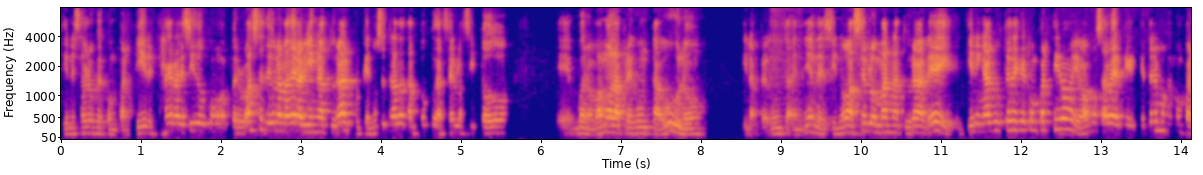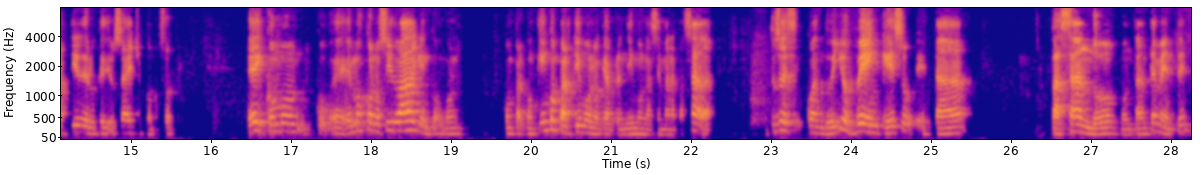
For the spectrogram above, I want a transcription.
tienes algo que compartir, estás agradecido, con, pero lo haces de una manera bien natural, porque no se trata tampoco de hacerlo así todo. Eh, bueno, vamos a la pregunta uno, y la pregunta, ¿entiendes? Sino hacerlo más natural. Hey, ¿tienen algo ustedes que compartir hoy? Vamos a ver qué, tenemos que compartir de lo que Dios ha hecho con nosotros. Hey, ¿cómo hemos conocido a alguien? ¿Con, con, quién compartimos lo que aprendimos la semana pasada? Entonces, cuando ellos ven que eso está pasando constantemente,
